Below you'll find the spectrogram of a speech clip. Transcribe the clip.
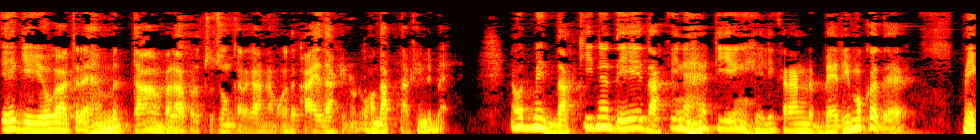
ඒකේ යෝගාවචරය හැමදාම බලාපොරොත්තු සුන් කරගන්න මොකද කය දකින්නට හොඳක් දකින්න බෑ. නමුත් මේ දකින්න දේ දකින්න හැටියෙන් හෙලි කරන්න බැරි මොකද මේ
